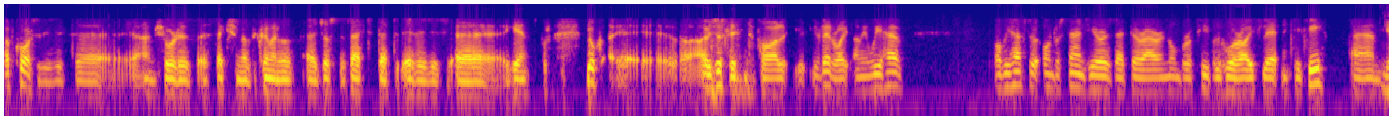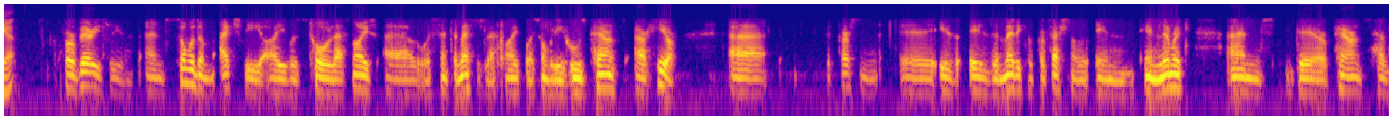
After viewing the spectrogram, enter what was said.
of course it is. It's, uh, I'm sure there's a section of the Criminal uh, Justice Act that it is uh, against. But look, uh, I was just listening to Paul. You- You're dead right. I mean, we have what we have to understand here is that there are a number of people who are isolating in Kilkee. Um, yeah. for various reasons. And some of them, actually, I was told last night, uh, was sent a message last night by somebody whose parents are here. Uh, person uh, is is a medical professional in, in Limerick, and their parents have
